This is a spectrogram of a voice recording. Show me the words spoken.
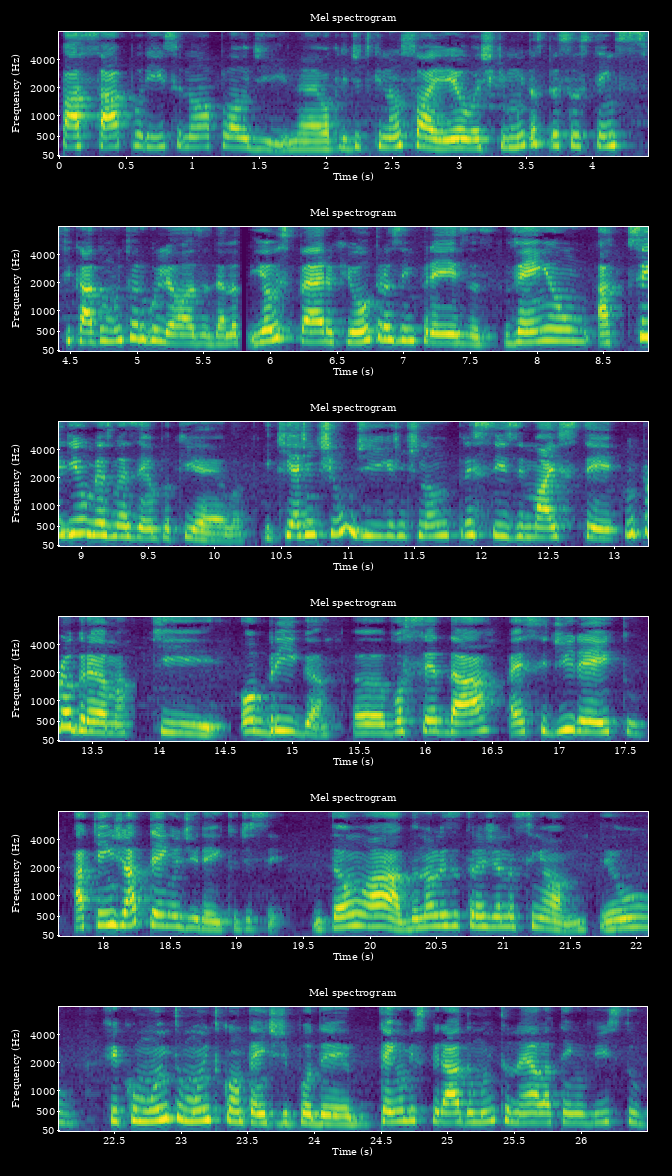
passar por isso e não aplaudir, né? Eu acredito que não só eu, acho que muitas pessoas têm ficado muito orgulhosas dela, e eu espero que outras empresas venham a seguir o mesmo exemplo que ela, e que a gente um dia, a gente não precise mais ter um programa que obriga uh, você dar esse direito a quem já tem o direito de ser. Então, ah, Dona Luísa Trajano, assim, ó, eu fico muito, muito contente de poder. Tenho me inspirado muito nela, tenho visto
